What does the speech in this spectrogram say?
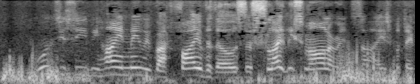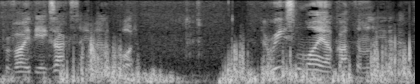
The ones you see behind me, we've got five of those. They're slightly smaller in size, but they provide the exact same output. The reason why I've got them laid out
